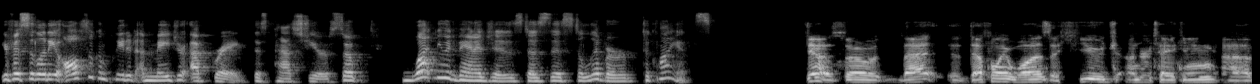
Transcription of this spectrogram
your facility also completed a major upgrade this past year. So what new advantages does this deliver to clients? Yeah, so that definitely was a huge undertaking, uh,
